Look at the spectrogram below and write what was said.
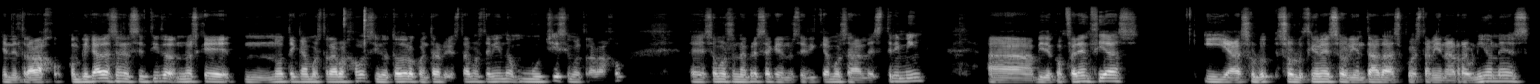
en el trabajo. Complicadas en el sentido, no es que no tengamos trabajo, sino todo lo contrario, estamos teniendo muchísimo trabajo. Eh, somos una empresa que nos dedicamos al streaming, a videoconferencias y a solu- soluciones orientadas pues también a reuniones,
